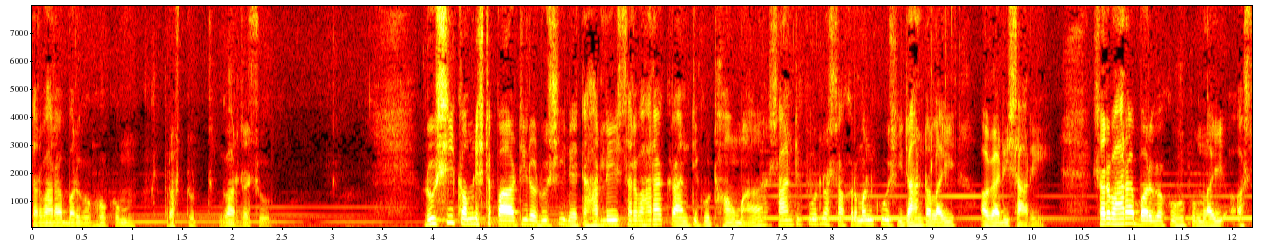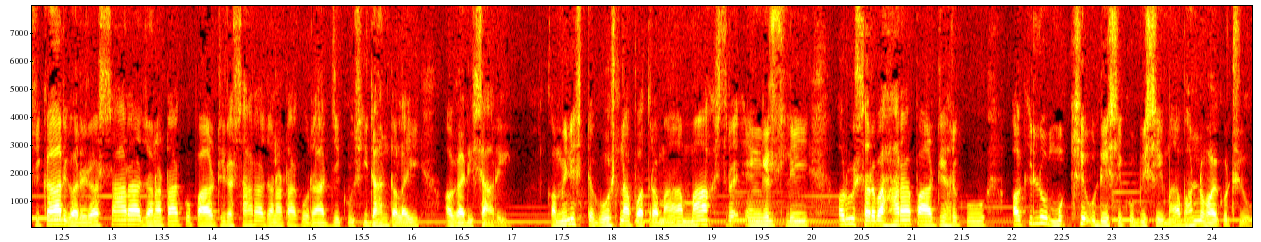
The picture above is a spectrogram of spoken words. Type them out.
सर्वहारा वर्गको हुकुम प्रस्तुत गर्दछु। रुसी कम्युनिस्ट पार्टी र रुसी नेताहरूले सर्वहारा क्रान्तिको ठाउँमा शान्तिपूर्ण सङ्क्रमणको सिद्धान्तलाई अगाडि सारे। सर्वहारा वर्गको हुकुमलाई अस्वीकार गरेर सारा जनताको पार्टी र सारा जनताको राज्यको सिद्धान्तलाई अगाडि सारे। कम्युनिस्ट घोषणापत्रमा मार्क्स र एङ्गल्सले अरू सर्वहारा पार्टीहरूको अघिल्लो मुख्य उद्देश्यको विषयमा भन्नुभएको थियो।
